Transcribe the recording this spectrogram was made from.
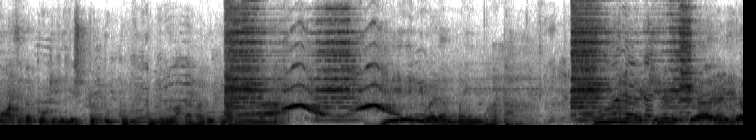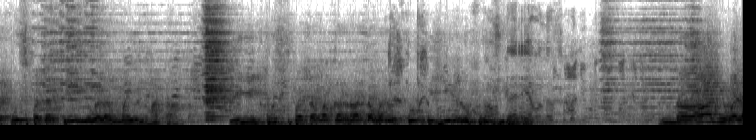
ಮಾಸದ ಕೂಗಿಲಿ ಎಷ್ಟೊಂದು ಕೂಗು ಅಂತ ಹಾಡುತ್ತಿಲ್ಲ ಏನಿವಳ ಮೈ ಮಾಟ ಸೂರ್ಯನ ಕಿರಣಕ್ಕೆ ಅರಳಿದ ಪುಷ್ಪದಂತೆ ಇವಳ ಮೈ ಮಾಟ ಈ ಪುಷ್ಪದ ಮಕರಂಡವನ್ನು ತುಂಬಿ ಹೀರಲು ಬಯಸಿದರೆ ನಾನಿವಳ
